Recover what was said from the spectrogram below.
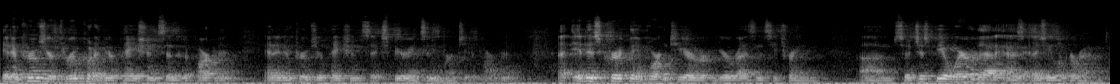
It improves your throughput of your patients in the department and it improves your patient's experience in the emergency department. Uh, it is critically important to your, your residency training. Um, so just be aware of that as, as you look around.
